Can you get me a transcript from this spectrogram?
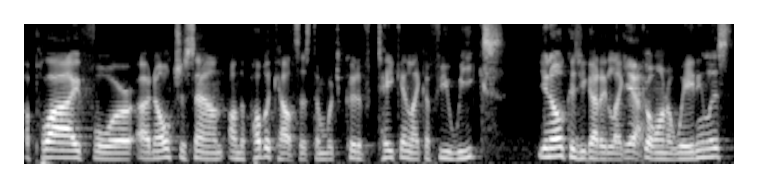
apply for an ultrasound on the public health system, which could have taken like a few weeks, you know, because you got to like Yeah. go on a waiting list.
